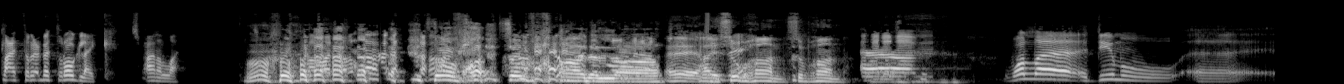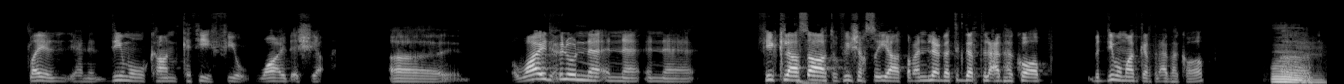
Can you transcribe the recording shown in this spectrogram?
طلعت لعبة roguelike سبحان الله. سبحان سبحان الله. إيه هاي. سبحان سبحان. والله ال demo آه، يعني ال demo كان كثيف فيه وايد أشياء. وايد حلو انه انه انه في class ات وفي شخصيات. طبعا اللعبة تقدر تلعبها co-op. بال demo ما تقدر تلعبها co-op. مم.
